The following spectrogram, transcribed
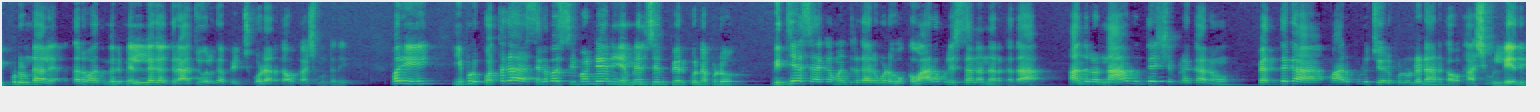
ఇప్పుడు ఉండాలి. తర్వాత మీరు మెల్లగా గ్రాడ్యువల్గా పెంచుకోవడానికి అవకాశం ఉంటుంది. మరి ఇప్పుడు కొత్తగా సిలబస్ ఇవ్వండి అని ఎమ్మెల్సీలు పేర్కొన్నప్పుడు విద్యాశాఖ మంత్రి గారు కూడా ఒక వారములు ఇస్తానన్నారు కదా. అందులో నా ఉద్దేశం ప్రకారం పెద్దగా మార్పులు చేర్పులు ఉండడానికి అవకాశం లేదు.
